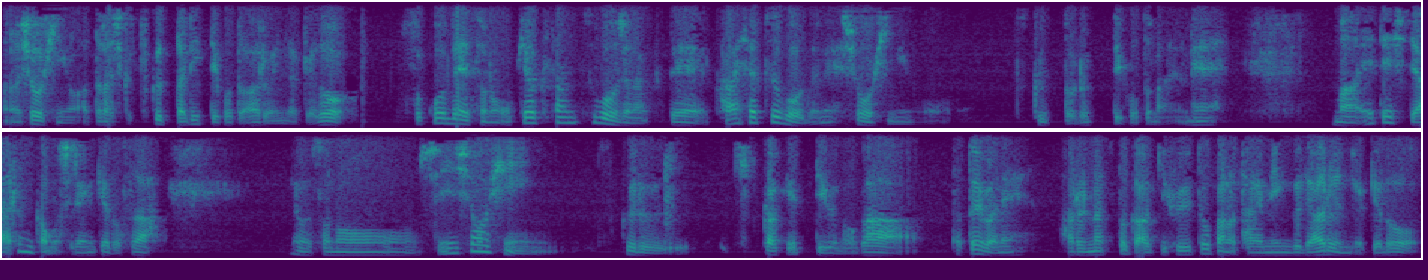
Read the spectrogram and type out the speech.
あの商品を新しく作ったりってことあるんだけど、そこでそのお客さん都合じゃなくて、会社都合でね、商品を作っとるっていうことなんよね。まあ、得てしてあるんかもしれんけどさ、でもその、新商品作るきっかけっていうのが、例えばね、春夏とか秋冬とかのタイミングであるんじゃけど、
